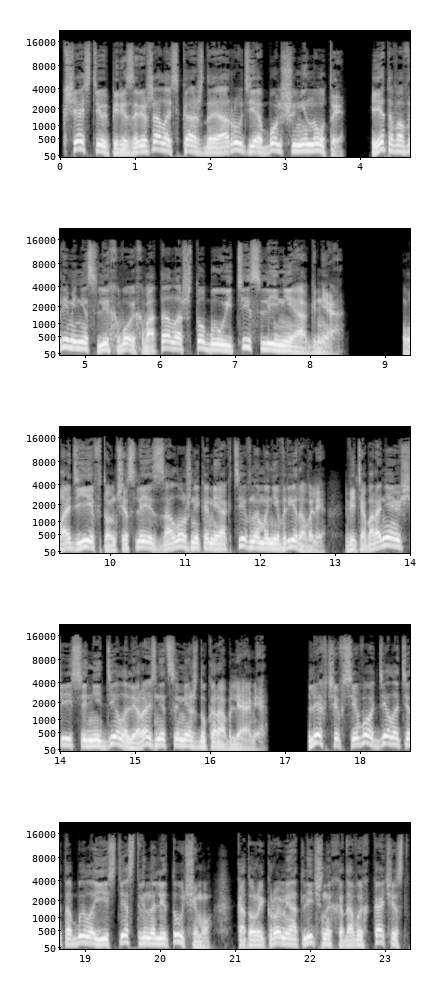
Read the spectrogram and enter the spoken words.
К счастью, перезаряжалось каждое орудие больше минуты, и этого времени с лихвой хватало, чтобы уйти с линии огня. Ладьи, в том числе и с заложниками, активно маневрировали, ведь обороняющиеся не делали разницы между кораблями. Легче всего делать это было естественно летучему, который кроме отличных ходовых качеств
